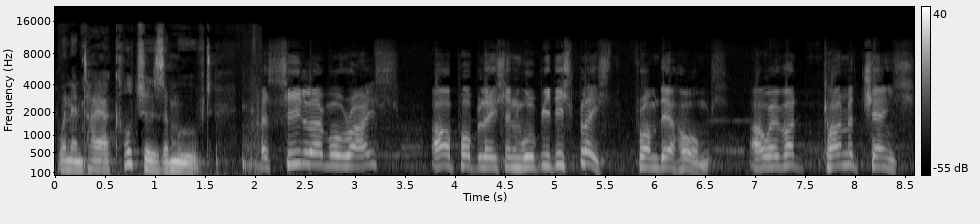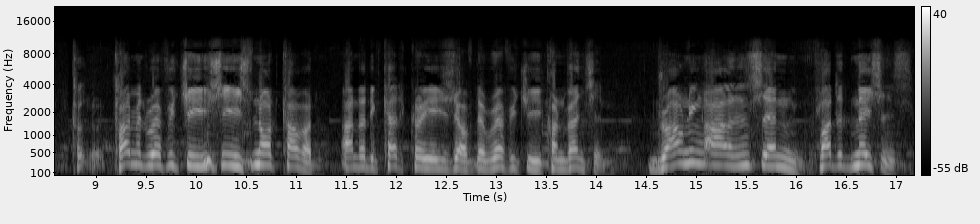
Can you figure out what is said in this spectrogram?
when entire cultures are moved? As sea level rise, our population will be displaced from their homes. However, climate change, cl- climate refugees is not covered under the categories of the Refugee Convention. Drowning islands and flooded nations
